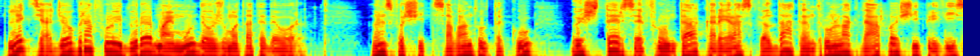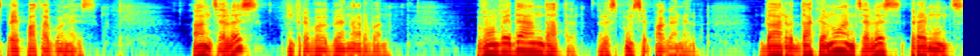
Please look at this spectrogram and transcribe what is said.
Lecția geografului dură mai mult de o jumătate de oră. În sfârșit, savantul tăcu, își șterse fruntea, care era scăldată într-un lac de apă și privi spre Patagonez. A înțeles?" întrebă Glenarvan. Vom vedea îndată," răspunse Paganel. Dar dacă nu a înțeles, renunț.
